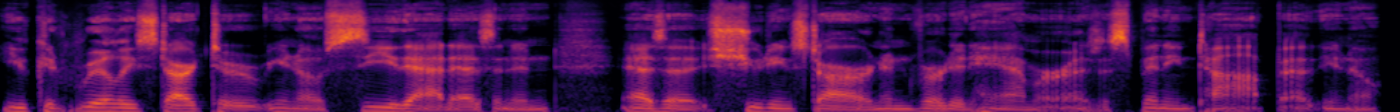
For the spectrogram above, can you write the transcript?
you could really start to you know see that as an as a shooting star, an inverted hammer, as a spinning top. Uh, you know,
